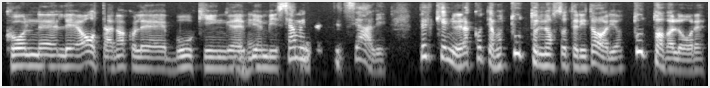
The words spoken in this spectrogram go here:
con le OTA, no? con le Booking, mm-hmm. BNB, siamo interstiziali, perché noi raccontiamo tutto il nostro territorio, tutto a valore,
